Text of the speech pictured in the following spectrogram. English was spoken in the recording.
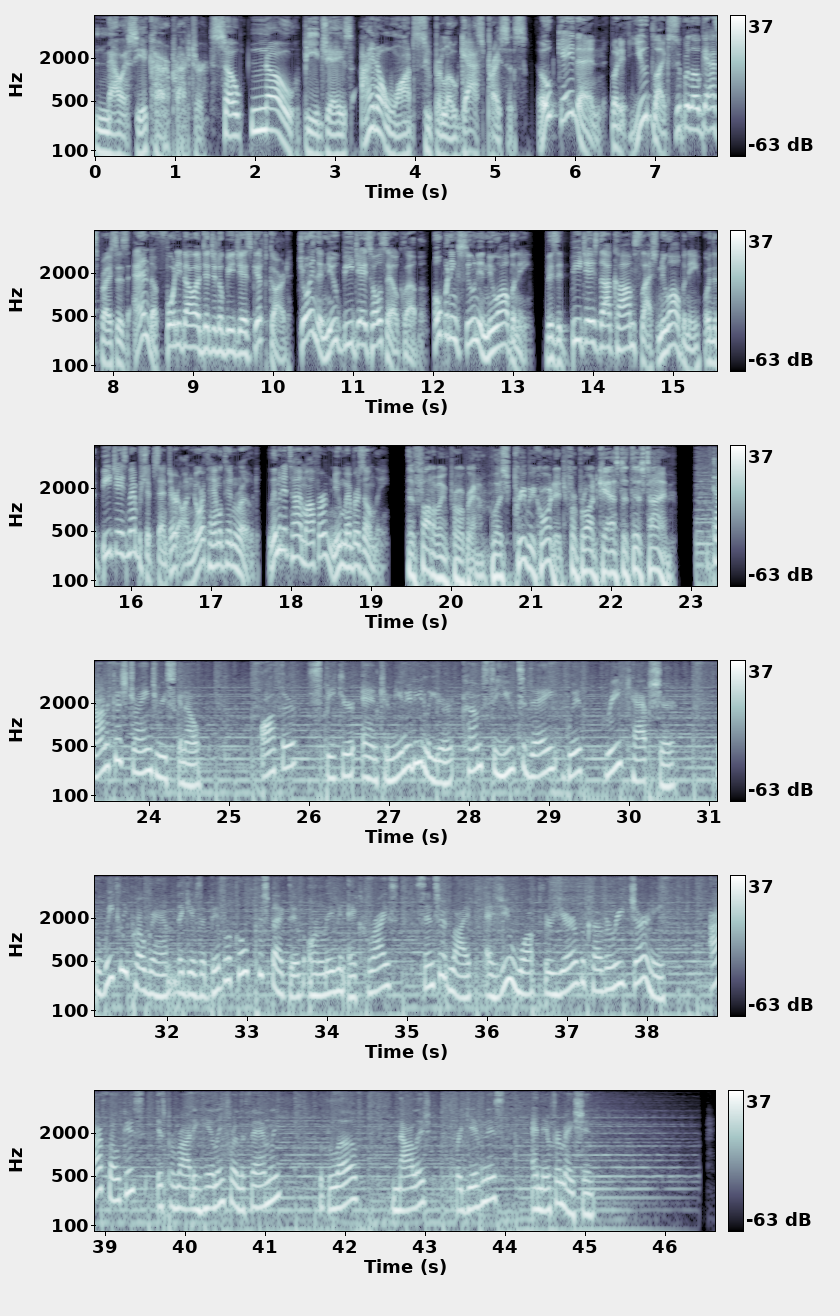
Now I see a chiropractor. So, no, BJ's, I don't want super low gas prices. Okay then, but if you'd like super low gas prices and a $40 digital BJ's gift card, join the new BJ's Wholesale Club, opening soon in New Albany. Visit bjs.com slash New Albany or the BJ's Membership Center on North Hamilton Road. Limited time offer, new members only. The following program was pre-recorded for broadcast at this time. Donica Strange Riscano, author, speaker, and community leader, comes to you today with Recapture, the weekly program that gives a biblical perspective on living a Christ centered life as you walk through your recovery journey. Our focus is providing healing for the family with love, knowledge, forgiveness, and information.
